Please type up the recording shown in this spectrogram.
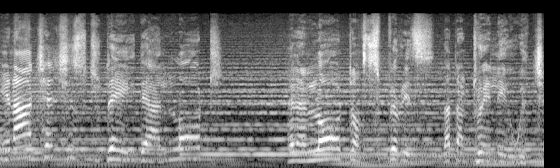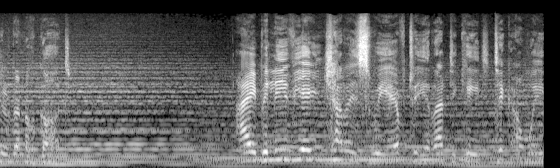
In our churches today, there are a lot and a lot of spirits that are dwelling with children of God. I believe here in Charis we have to eradicate, take away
